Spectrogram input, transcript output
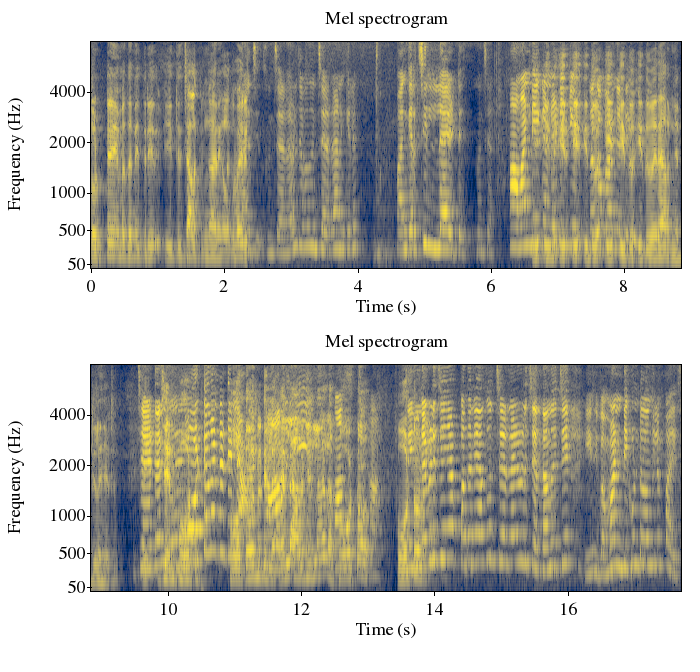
തൊട്ട് കഴിയുമ്പോ തന്നെ ഇത്തിരി ഇത്തിരി ചളക്കും കാര്യങ്ങളൊക്കെ വരും. ഭയങ്കര ചില്ലായിട്ട് ആ വണ്ടിയൊക്കെ ഇത്. ഇതുവരെ അറിഞ്ഞിട്ടില്ല ചേട്ടൻ. ചേട്ടൻ ചേട്ടൻ ഫോട്ടോ കണ്ടിട്ടില്ല. ഫോട്ടോ കണ്ടിട്ടില്ല. അല്ല അറിഞ്ഞിട്ടില്ല ഫോട്ടോ. ഫോട്ടോ നിന്നെ വിളിച്ച് ഞാൻ അപ്പൊ തന്നെ ഞാൻ സുനിച്ചേട്ടനെ വിളിച്ചു എന്താന്ന് വെച്ച് ഇവൻ വണ്ടി കൊണ്ടുപോകെങ്കിലും പൈസ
